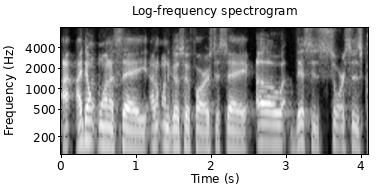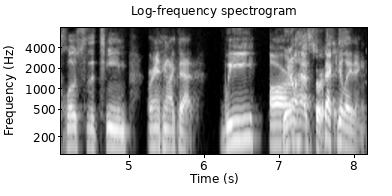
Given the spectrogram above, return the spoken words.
I don't want to say, I don't want to go so far as to say, oh, this is sources close to the team or anything like that. We are We don't have sources. speculating.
